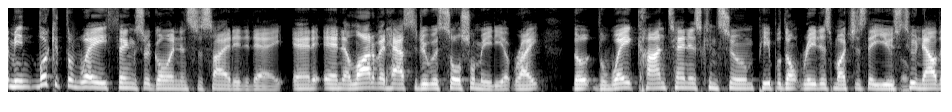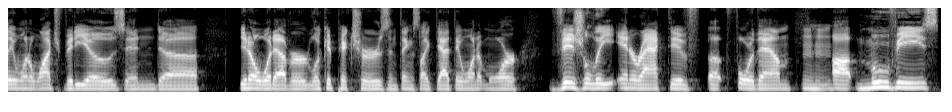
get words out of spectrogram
I mean, look at the way things are going in society today, and and a lot of it has to do with social media, right? The the way content is consumed, people don't read as much as they used to. Now they want to watch videos and uh, you know whatever, look at pictures and things like that. They want it more visually interactive uh, for them. Uh, movies,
